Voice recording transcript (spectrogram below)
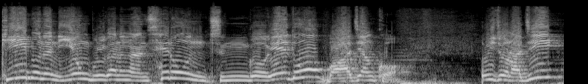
기브는 이용 불가능한 새로운 증거에도 뭐 하지 않고 의존하지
